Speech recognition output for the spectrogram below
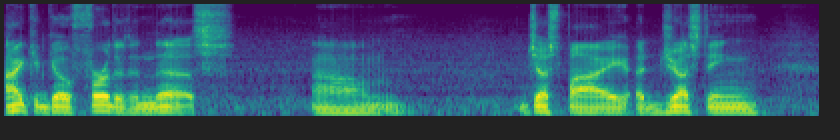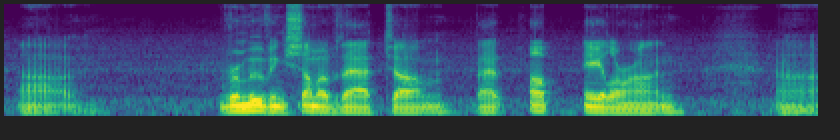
I could go further than this um, just by adjusting, uh, removing some of that um, that up aileron, uh,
